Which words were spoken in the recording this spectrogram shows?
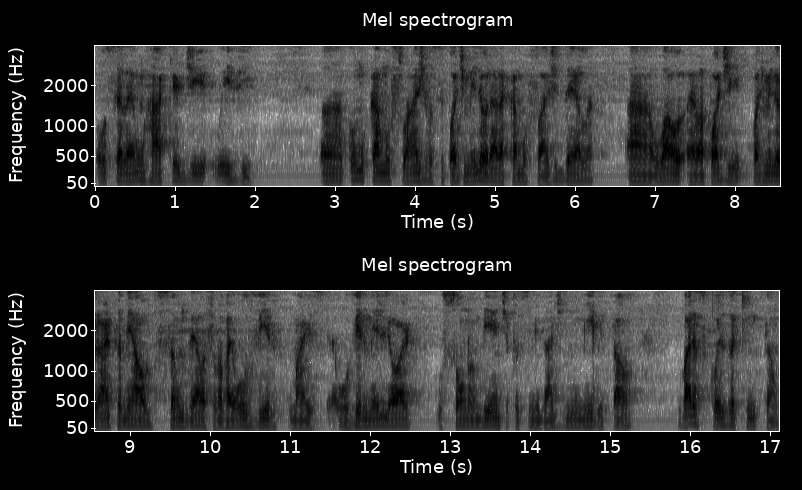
ou se ela é um hacker de UAV. Uh, ah, como camuflagem, você pode melhorar a camuflagem dela. Uh, ela pode, pode melhorar também a audição dela, se ela vai ouvir mais, ouvir melhor o som no ambiente, a proximidade do inimigo e tal. Várias coisas aqui então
